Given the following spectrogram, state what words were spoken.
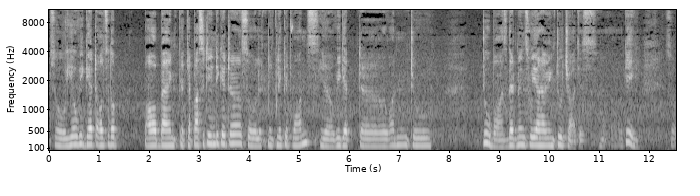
So here we get also the power bank capacity indicator. So let me click it once. Here we get uh, one, two, two bars. That means we are having two charges. Okay, so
